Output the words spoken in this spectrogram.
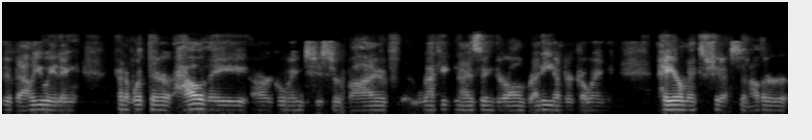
evaluating kind of what they're how they are going to survive, recognizing they're already undergoing payer mix shifts and other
